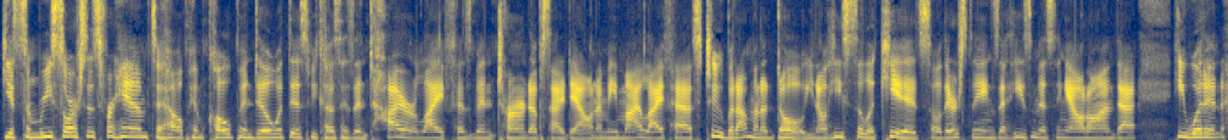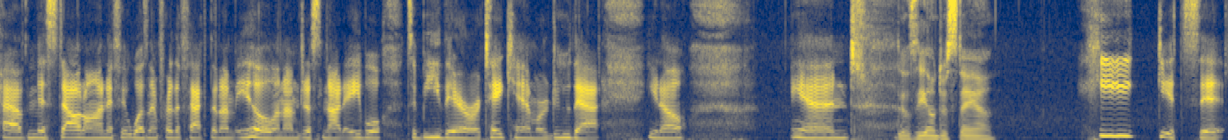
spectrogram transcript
get some resources for him to help him cope and deal with this because his entire life has been turned upside down. I mean, my life has too, but I'm an adult. You know, he's still a kid. So there's things that he's missing out on that he wouldn't have missed out on if it wasn't for the fact that I'm ill and I'm just not able to be there or take him or do that, you know. And Does he understand? he gets it.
